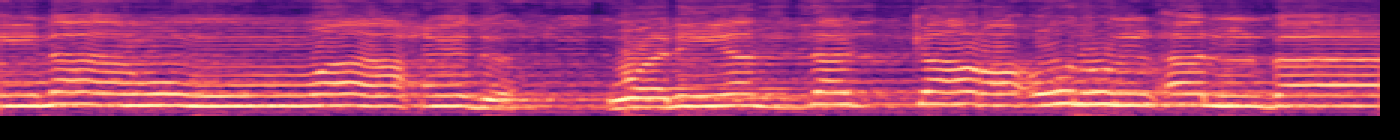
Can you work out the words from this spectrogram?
إله واحد. وليذكر أولو الألباب.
